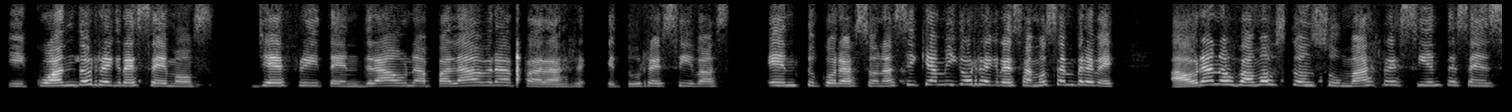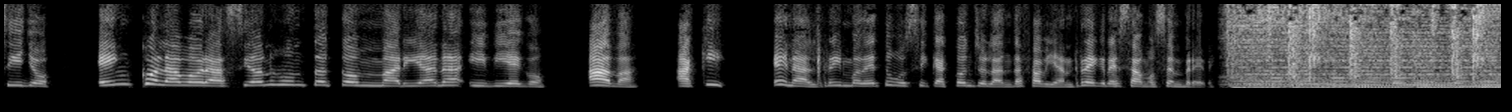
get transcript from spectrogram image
y cuando regresemos, Jeffrey tendrá una palabra para que tú recibas en tu corazón. Así que amigos, regresamos en breve. Ahora nos vamos con su más reciente sencillo en colaboración junto con Mariana y Diego. Ava, aquí en Al ritmo de tu música con Yolanda Fabián. Regresamos en breve. Soy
